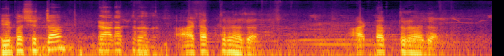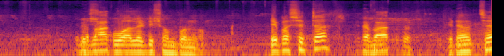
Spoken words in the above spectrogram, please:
এই পাশেরটা আটাত্তর হাজার। আটাত্তর হাজার। কোয়ালিটি সম্পন্ন। এই পাশেরটা এটা বাহাত্তর। এটা হচ্ছে?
